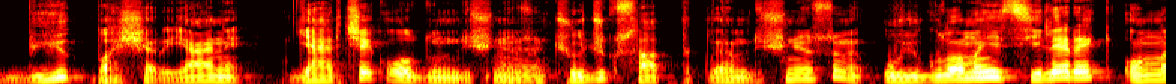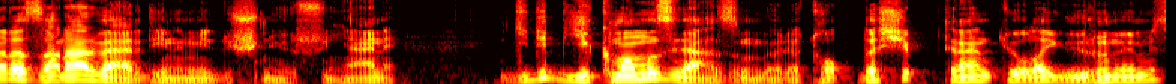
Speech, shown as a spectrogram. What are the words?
Büyük başarı yani gerçek olduğunu düşünüyorsun. Evet. Çocuk sattıklarını düşünüyorsun ve uygulamayı silerek onlara zarar verdiğini mi düşünüyorsun? Yani gidip yıkmamız lazım böyle toplaşıp trend yola yürümemiz,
